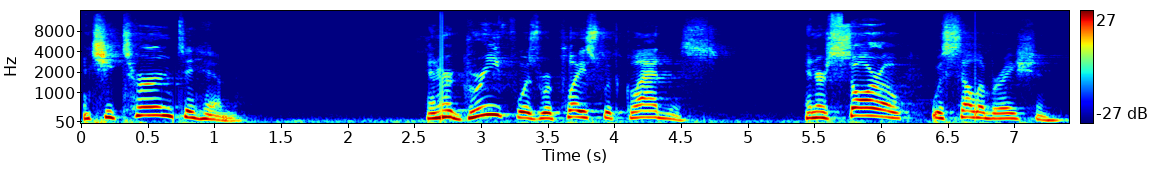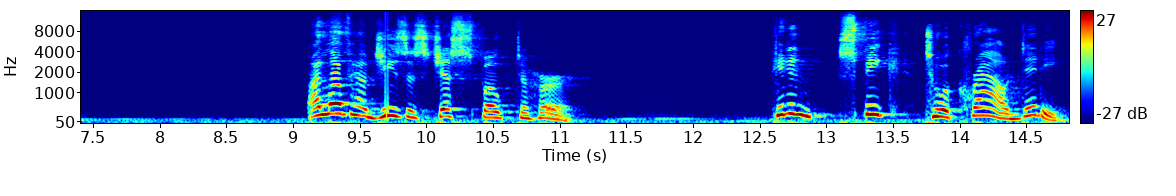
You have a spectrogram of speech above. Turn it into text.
and she turned to him. And her grief was replaced with gladness, and her sorrow with celebration. I love how Jesus just spoke to her. He didn't speak to a crowd, did he?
